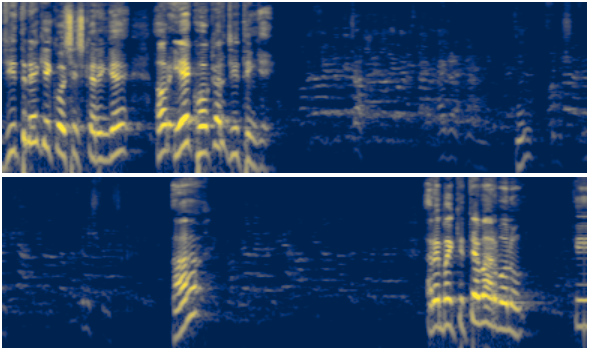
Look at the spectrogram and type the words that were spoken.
जीतने की कोशिश करेंगे और एक होकर जीतेंगे। हाँ? अरे मैं कितने बार बोलूँ कि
